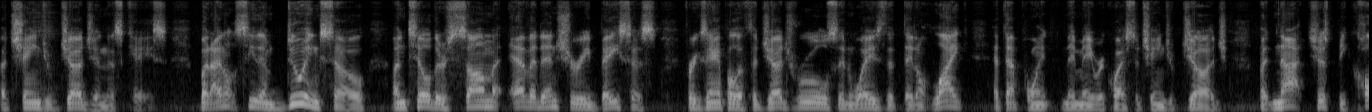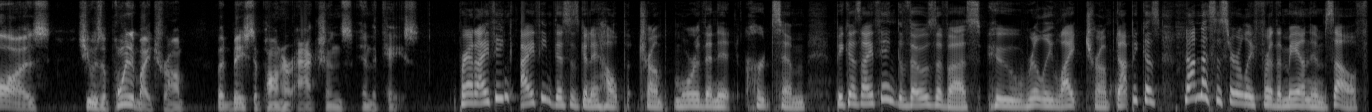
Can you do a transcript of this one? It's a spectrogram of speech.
a change of judge in this case. But I don't see them doing so until there's some evidentiary basis. For example, if the judge rules in ways that they don't like, at that point, they may request a change of judge, but not just because she was appointed by Trump, but based upon her actions in the case. Brad, I think I think this is going to help Trump more than it hurts him because I think those of us who really like Trump, not because not necessarily for the man himself,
